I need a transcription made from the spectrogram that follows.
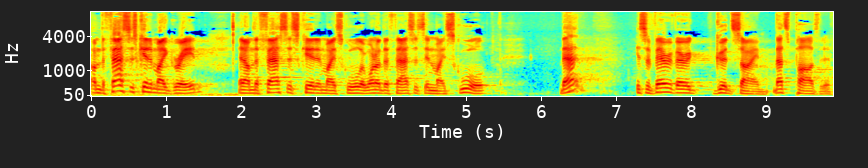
I'm the fastest kid in my grade, and I'm the fastest kid in my school, or one of the fastest in my school, that is a very, very good sign. That's positive.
